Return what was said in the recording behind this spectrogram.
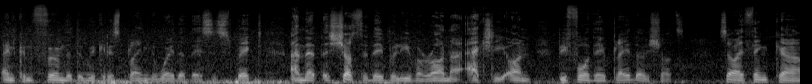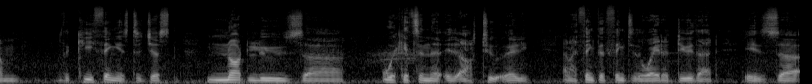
and confirm that the wicket is playing the way that they suspect, and that the shots that they believe are on are actually on before they play those shots. So I think um, the key thing is to just not lose uh, wickets in the uh, too early, and I think the thing to the way to do that is uh,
